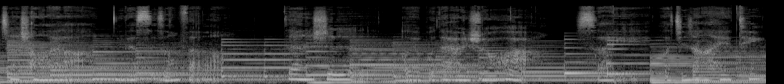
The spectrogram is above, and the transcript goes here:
就成为了你的死忠粉了。但是我也不太会说话，所以我经常黑听。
